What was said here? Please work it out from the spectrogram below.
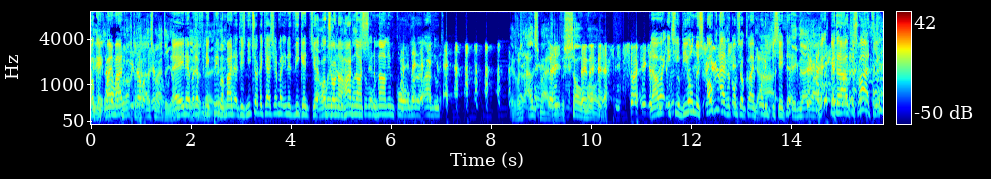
Oké, maar, maar, Jan. Nee, nee, maar dat vind een, ik prima. eh, Maar het is niet zo dat jij zeg maar in het weekendje ook zo'n nou harnas en een er aandoet. Het was een uitsmijter, het was zo mooi. Sorry, Nou, maar ik zie Dion dus ook eigenlijk op zo'n klein Ja, ponnetje zitten. Ik, nou ja, Met, met een houten zwaardje.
